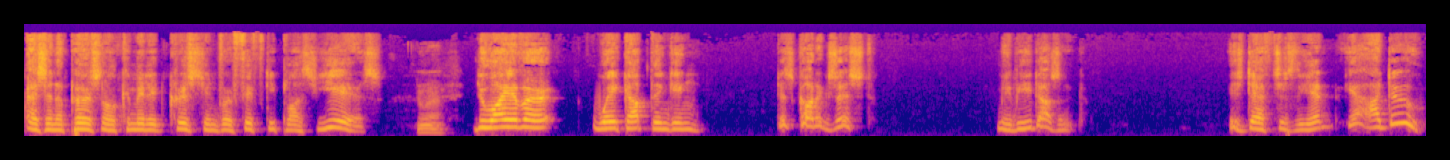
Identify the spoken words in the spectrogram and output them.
as in a personal committed Christian for 50 plus years. Do I ever wake up thinking, does God exist? Maybe he doesn't. Is death just the end? Yeah, I do.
